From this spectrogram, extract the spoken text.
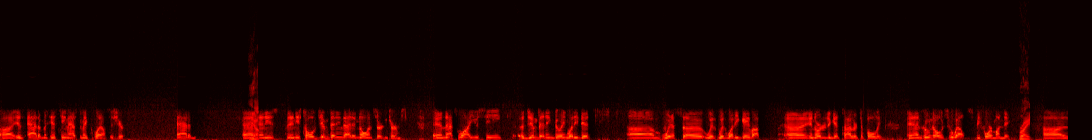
uh, is adamant his team has to make the playoffs this year. Adamant, and, yep. and he's and he's told Jim Benning that in no uncertain terms, and that's why you see uh, Jim Benning doing what he did um, with uh, with with what he gave up uh, in order to get Tyler Toffoli and who knows who else before Monday. Right. Uh,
